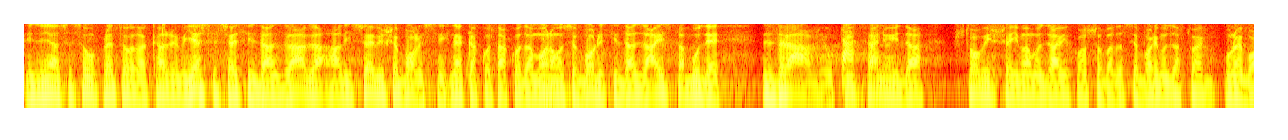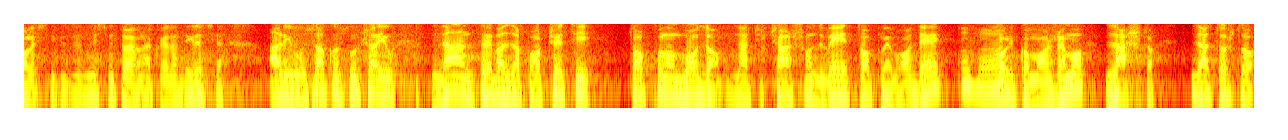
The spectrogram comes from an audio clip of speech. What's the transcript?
Izvinjam se samo pre toga da kažem, jeste svesti dan zdravlja, ali sve više bolesnih nekako, tako da moramo se boriti da zaista bude zdravlje u pitanju i da što više imamo zdravih osoba da se borimo za to, puno je bolesnih. Mislim, to je onako jedna digresija. Ali u svakom slučaju, dan treba započeti toplom vodom. Znači čašom dve tople vode, koliko možemo. Zašto? Zato što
